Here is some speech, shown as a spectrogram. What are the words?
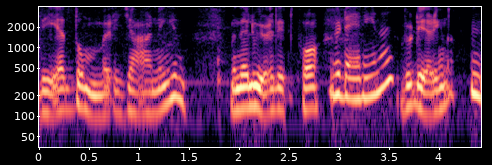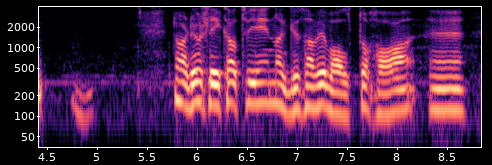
ved dommergjerningen. Men jeg lurer litt på Vurderingene? Vurderingene. Mm. Nå er det jo slik at vi I Norge så har vi valgt å ha eh,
